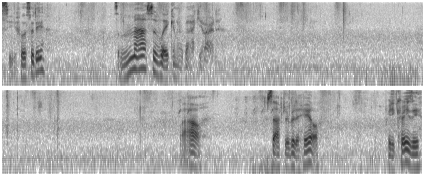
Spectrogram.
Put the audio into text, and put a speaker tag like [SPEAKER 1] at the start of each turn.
[SPEAKER 1] See Felicity? It's a massive lake in our backyard. Wow. Just after a bit of hail. Pretty crazy.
